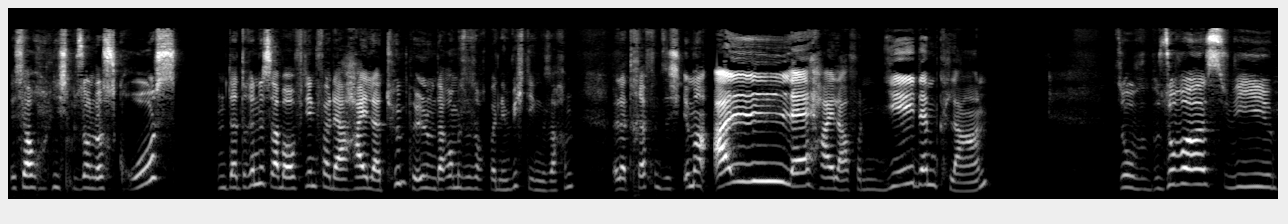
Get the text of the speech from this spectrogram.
Ist auch nicht besonders groß. Und da drin ist aber auf jeden Fall der Heiler Tümpel und darum ist es auch bei den wichtigen Sachen, weil da treffen sich immer alle Heiler von jedem Clan. So sowas wie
